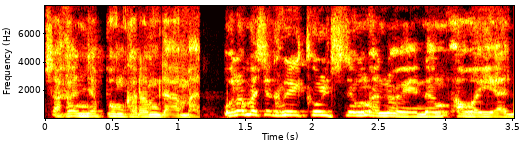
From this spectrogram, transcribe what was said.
sa kanya pong karamdaman. Wala man siyang records ng ano eh, ng awayan.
